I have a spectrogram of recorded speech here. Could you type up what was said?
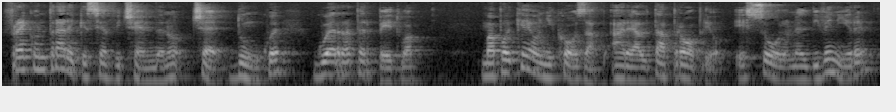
Fra i contrari che si avvicendano c'è, dunque, guerra perpetua. Ma poiché ogni cosa ha realtà proprio e solo nel divenire,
